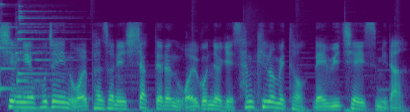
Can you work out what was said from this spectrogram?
시흥의 호재인 월판선이 시작되는 월곶역이 3km 내 위치해 있습니다.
